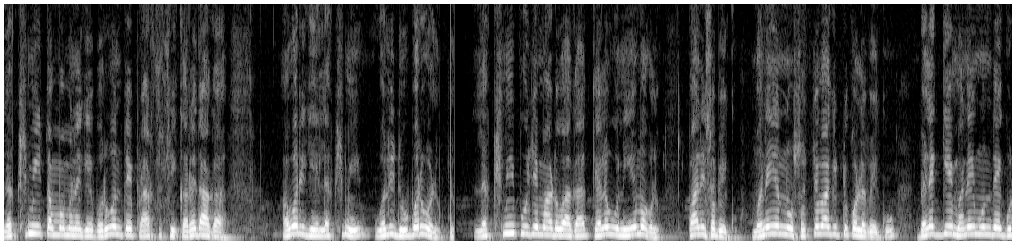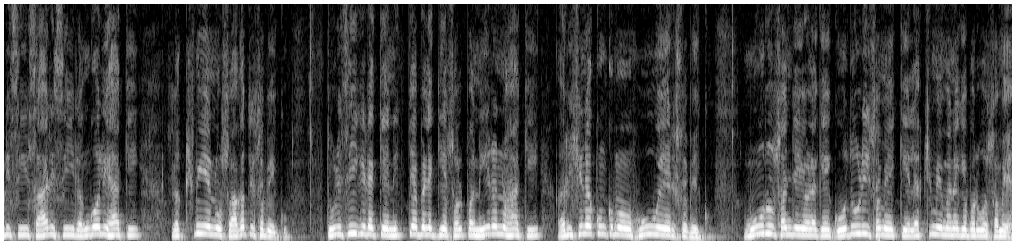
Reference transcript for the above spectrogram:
ಲಕ್ಷ್ಮಿ ತಮ್ಮ ಮನೆಗೆ ಬರುವಂತೆ ಪ್ರಾರ್ಥಿಸಿ ಕರೆದಾಗ ಅವರಿಗೆ ಲಕ್ಷ್ಮಿ ಒಲಿದು ಬರುವಳು. ಲಕ್ಷ್ಮೀ ಪೂಜೆ ಮಾಡುವಾಗ ಕೆಲವು ನಿಯಮಗಳು ಪಾಲಿಸಬೇಕು. ಮನೆಯನ್ನು ಸ್ವಚ್ಛವಾಗಿಟ್ಟುಕೊಳ್ಳಬೇಕು. ಬೆಳಗ್ಗೆ ಮನೆ ಮುಂದೆ ಗುಡಿಸಿ ಸಾರಿಸಿ ರಂಗೋಲಿ ಹಾಕಿ ಲಕ್ಷ್ಮಿಯನ್ನು ಸ್ವಾಗತಿಸಬೇಕು. ತುಳಸಿ ಗಿಡಕ್ಕೆ ನಿತ್ಯ ಬೆಳಗ್ಗೆ ಸ್ವಲ್ಪ ನೀರನ್ನು ಹಾಕಿ ಅರಿಶಿನ ಕುಂಕುಮ ಹೂವು ಏರಿಸಬೇಕು. ಮೂರು ಸಂಜೆಯೊಳಗೆ ಗೋಧೂಳಿ ಸಮಯಕ್ಕೆ ಲಕ್ಷ್ಮಿ ಮನೆಗೆ ಬರುವ ಸಮಯ.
